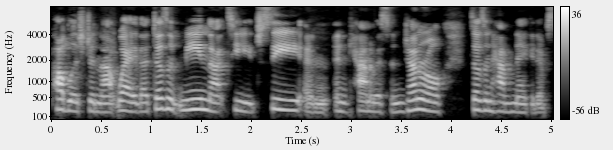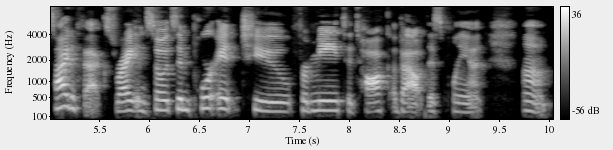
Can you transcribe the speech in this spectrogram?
published in that way. That doesn't mean that THC and, and cannabis in general doesn't have negative side effects, right? And so it's important to for me to talk about this plant um,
